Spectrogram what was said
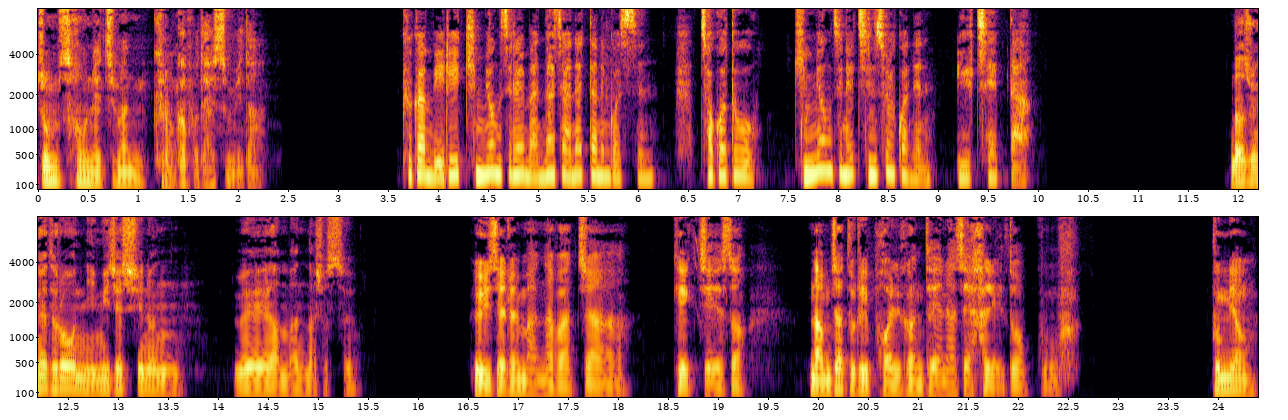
좀 서운했지만 그런가 보다 했습니다. 그가 미리 김명진을 만나지 않았다는 것은 적어도 김명진의 진술과는 일치했다. 나중에 들어온 이미재 씨는 왜 안 만나셨어요? 의제를 만나봤자 객지에서 남자 둘이 벌건 대낮에 할 일도 없고 분명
